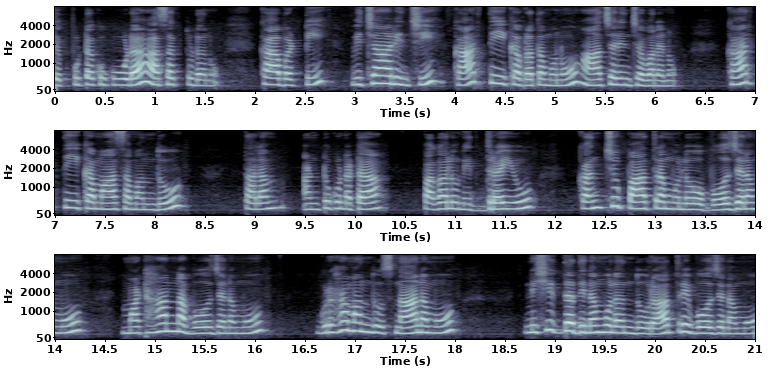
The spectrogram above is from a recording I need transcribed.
చెప్పుటకు కూడా అసక్తుడను కాబట్టి విచారించి కార్తీక వ్రతమును ఆచరించవలెను. కార్తీక మాసమందు తలం అంటుకునట పగలు నిద్రయు కంచు పాత్రములో భోజనము మఠాన్న భోజనము గృహమందు స్నానము నిషిద్ధ దినములందు రాత్రి భోజనము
